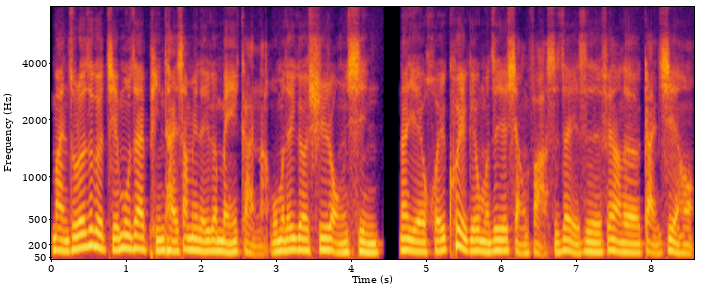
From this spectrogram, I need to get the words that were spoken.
满足了这个节目在平台上面的一个美感呐，我们的一个虚荣心。那也回馈给我们这些想法，实在也是非常的感谢哈。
